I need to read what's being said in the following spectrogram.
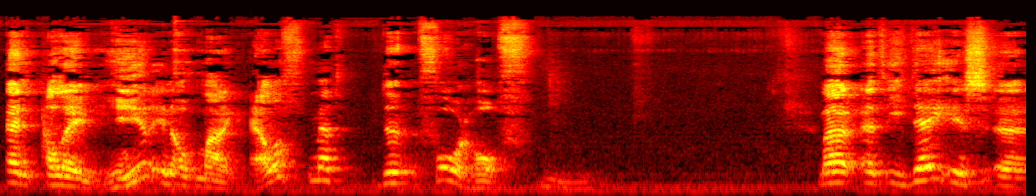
En alleen hier in openbaring 11 met de voorhof. Maar het idee is, uh,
